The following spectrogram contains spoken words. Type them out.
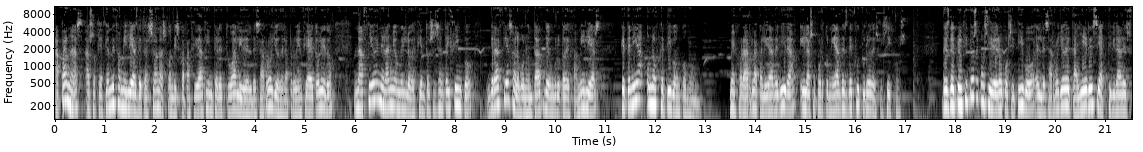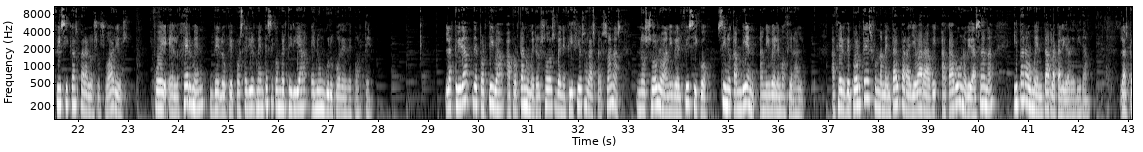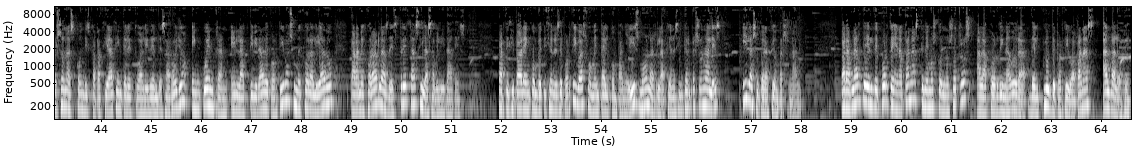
Apanas, Asociación de Familias de Personas con Discapacidad Intelectual y del Desarrollo de la provincia de Toledo, nació en el año 1965 gracias a la voluntad de un grupo de familias que tenía un objetivo en común, mejorar la calidad de vida y las oportunidades de futuro de sus hijos. Desde el principio se consideró positivo el desarrollo de talleres y actividades físicas para los usuarios. Fue el germen de lo que posteriormente se convertiría en un grupo de deporte. La actividad deportiva aporta numerosos beneficios a las personas, no solo a nivel físico, sino también a nivel emocional. Hacer deporte es fundamental para llevar a, cabo una vida sana y para aumentar la calidad de vida. Las personas con discapacidad intelectual y del desarrollo encuentran en la actividad deportiva su mejor aliado para mejorar las destrezas y las habilidades. Participar en competiciones deportivas fomenta el compañerismo, las relaciones interpersonales y la superación personal. Para hablar del deporte en Apanas tenemos con nosotros a la coordinadora del Club Deportivo Apanas, Alba López.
